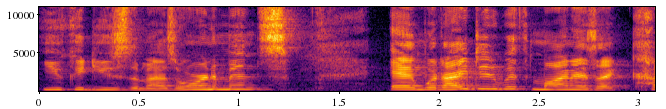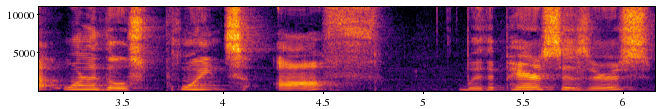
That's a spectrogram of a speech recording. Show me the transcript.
you could use them as ornaments. And what I did with mine is I cut one of those points off with a pair of scissors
